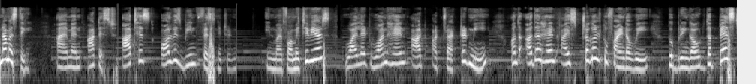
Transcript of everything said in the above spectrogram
Namaste. I am an artist. Art has always been fascinated me. In my formative years, while at one hand art attracted me, on the other hand I struggled to find a way to bring out the best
